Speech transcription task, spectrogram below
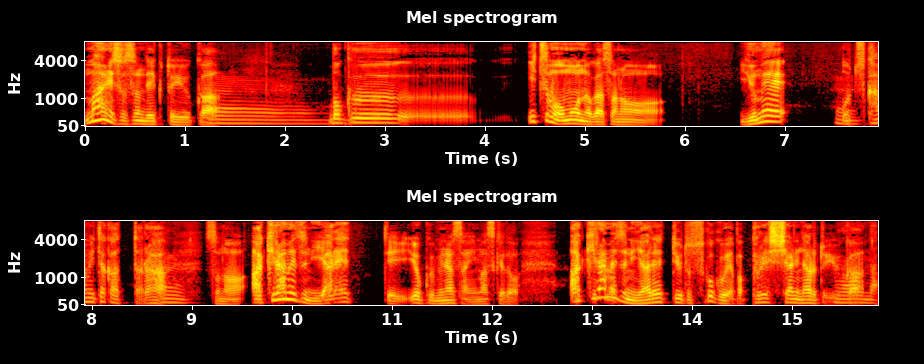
前に進んでいくというか。僕いつも思うのがその夢をつかみたかったら、その諦めずにやれっってよく皆さん言いますけど諦めずにやれっていうとすごくやっぱプレッシャーになるというか、ね、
